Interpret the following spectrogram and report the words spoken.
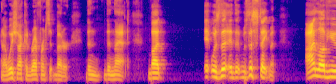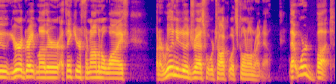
and I wish I could reference it better than than that. But it was the, it was this statement: "I love you. You're a great mother. I think you're a phenomenal wife, but I really need to address what we're talking, what's going on right now." That word "but"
